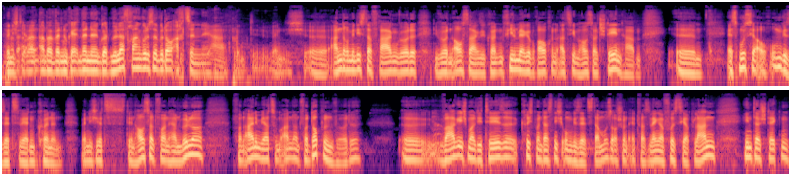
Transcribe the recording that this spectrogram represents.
Wenn ja, ich aber, aber wenn du wenn du Gott Müller fragen würdest, der würde auch 18 nehmen. Ja, wenn, wenn ich äh, andere Minister fragen würde, die würden auch sagen, sie könnten viel mehr gebrauchen, als sie im Haushalt stehen haben. Ähm, es muss ja auch umgesetzt werden können. Wenn ich jetzt den Haushalt von Herrn Müller von einem Jahr zum anderen verdoppeln würde, äh, ja. wage ich mal die These, kriegt man das nicht umgesetzt. Da muss auch schon etwas längerfristiger Plan hinterstecken.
